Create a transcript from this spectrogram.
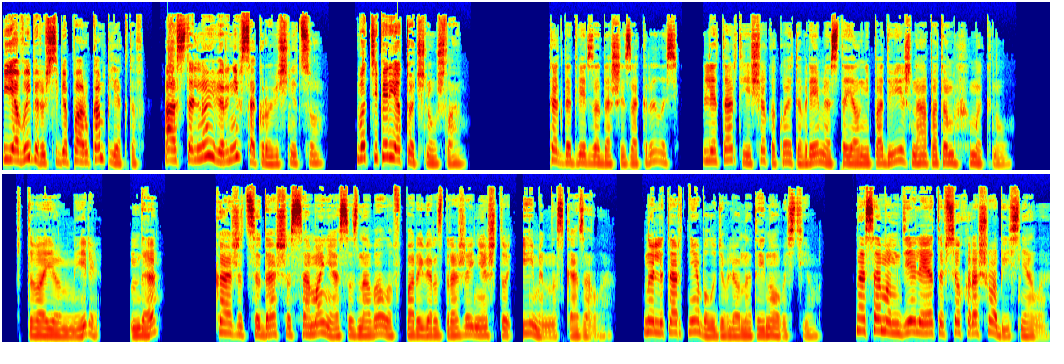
«Я выберу себе пару комплектов, а остальное верни в сокровищницу», вот теперь я точно ушла. Когда дверь за Дашей закрылась, Летард еще какое-то время стоял неподвижно, а потом хмыкнул. «В твоем мире? Да?» Кажется, Даша сама не осознавала в порыве раздражения, что именно сказала. Но Летард не был удивлен этой новостью. На самом деле это все хорошо объясняло.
